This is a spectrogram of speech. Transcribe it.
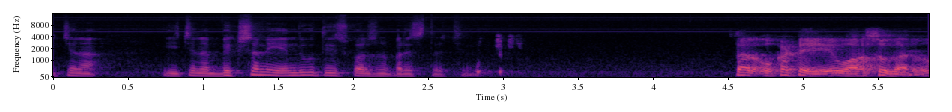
ఇచ్చిన ఇచ్చిన భిక్షని ఎందుకు తీసుకోవాల్సిన పరిస్థితి వచ్చింది? సార్ ఒకటి వాసు గారు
